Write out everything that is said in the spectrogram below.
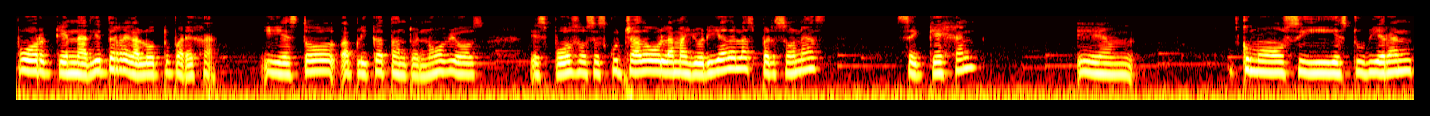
Porque nadie te regaló tu pareja. Y esto aplica tanto en novios, esposos. He escuchado la mayoría de las personas se quejan em, como si estuvieran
